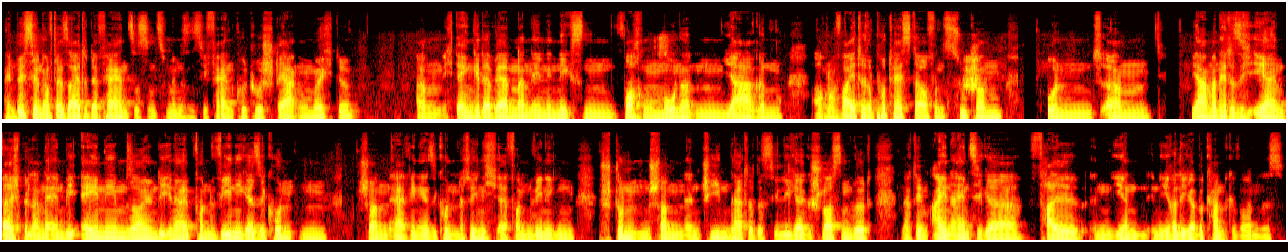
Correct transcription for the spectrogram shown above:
ein bisschen auf der Seite der Fans ist und zumindest die Fankultur stärken möchte. Ähm, ich denke, da werden dann in den nächsten Wochen, Monaten, Jahren auch noch weitere Proteste auf uns zukommen. Und ähm, ja, man hätte sich eher ein Beispiel an der NBA nehmen sollen, die innerhalb von weniger Sekunden schon, äh, weniger Sekunden natürlich nicht, äh, von wenigen Stunden schon entschieden hatte, dass die Liga geschlossen wird, nachdem ein einziger Fall in, ihren, in ihrer Liga bekannt geworden ist.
